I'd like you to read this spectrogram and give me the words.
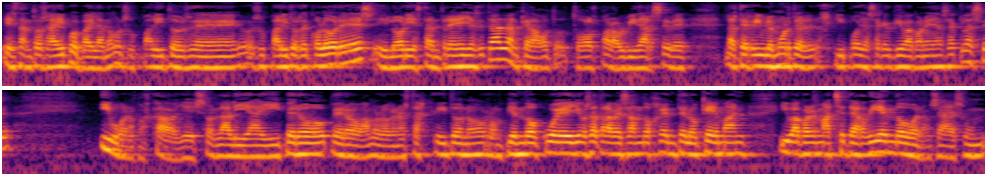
Están todos ahí pues bailando con sus palitos de sus palitos de colores y Lori está entre ellas y tal. Han quedado to- todos para olvidarse de la terrible muerte del gilipollas aquel que iba con ella esa clase. Y bueno, pues claro, Jason la lía ahí, pero, pero vamos, lo que no está escrito, ¿no? Rompiendo cuellos, atravesando gente, lo queman, iba con el machete ardiendo, bueno, o sea, es un,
